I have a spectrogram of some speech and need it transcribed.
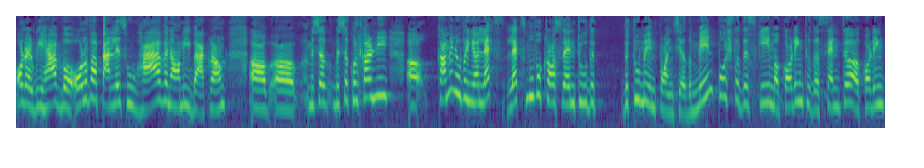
All right, we have uh, all of our panelists who have an army background. Uh, uh, Mr. Mr. Kulkarni, uh, come in over here. Let's let's move across then to the the two main points here. The main push for this scheme, according to the center, according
